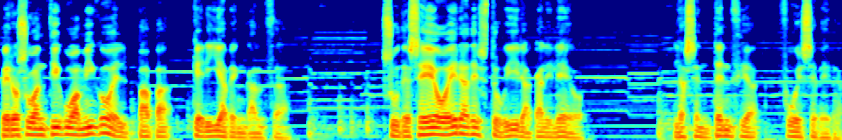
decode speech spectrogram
pero su antiguo amigo, el Papa, quería venganza. Su deseo era destruir a Galileo. La sentencia fue severa.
